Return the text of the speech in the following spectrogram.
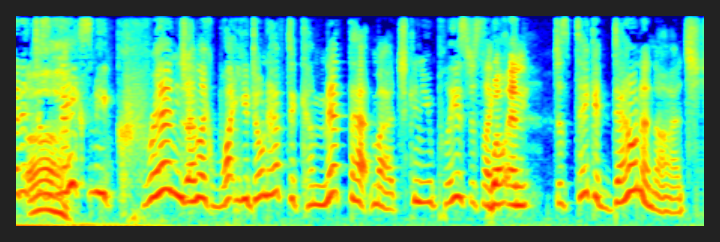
And it just makes me cringe. I'm like, what? You don't have to commit that much. Can you please just like well, and just take it down a notch?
